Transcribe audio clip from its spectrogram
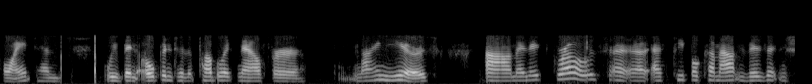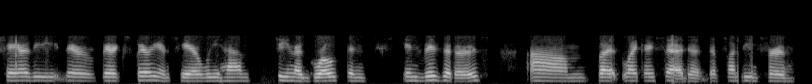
point, and we've been open to the public now for nine years, um, and it grows uh, uh, as people come out and visit and share the their their experience here. We have seen a growth in in visitors, um, but like I said, uh, the funding for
